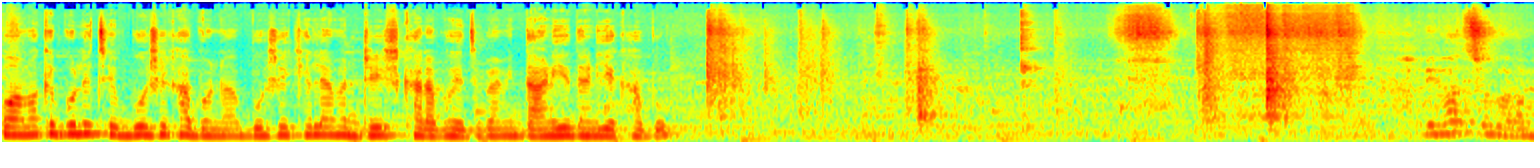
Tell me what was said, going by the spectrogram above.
ও আমাকে বলেছে বসে খাব না বসে খেলে আমার ড্রেস খারাপ হয়ে যাবে আমি দাঁড়িয়ে দাঁড়িয়ে খাব। বিভৎস গরম।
